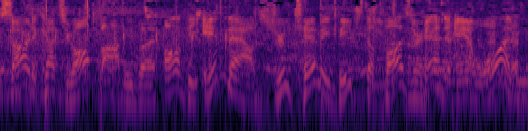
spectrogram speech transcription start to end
Sorry to cut you off, Bobby, but on the inbounds, Drew Timme beats the buzzer and and one.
